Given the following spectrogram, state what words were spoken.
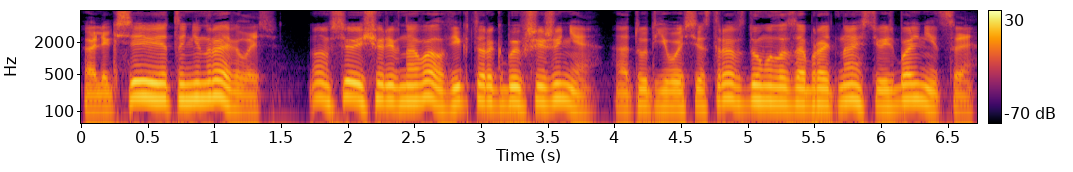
Алексею это не нравилось. Он все еще ревновал Виктора к бывшей жене, а тут его сестра вздумала забрать Настю из больницы.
